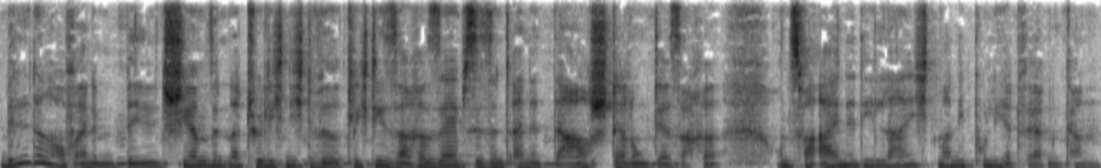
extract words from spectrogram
Bilder auf einem Bildschirm sind natürlich nicht wirklich die Sache selbst, sie sind eine Darstellung der Sache, und zwar eine, die leicht manipuliert werden kann.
